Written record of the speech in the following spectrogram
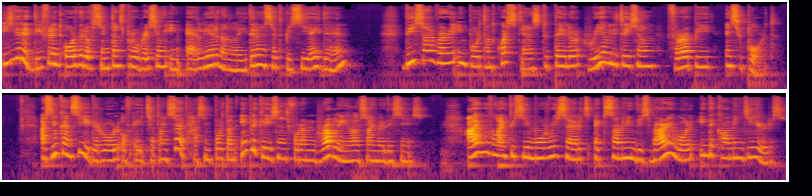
Is there a different order of symptoms progression in earlier than later onset PCA then? These are very important questions to tailor rehabilitation, therapy, and support. As you can see, the role of age at onset has important implications for unraveling Alzheimer's disease. I would like to see more research examining this variable in the coming years.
